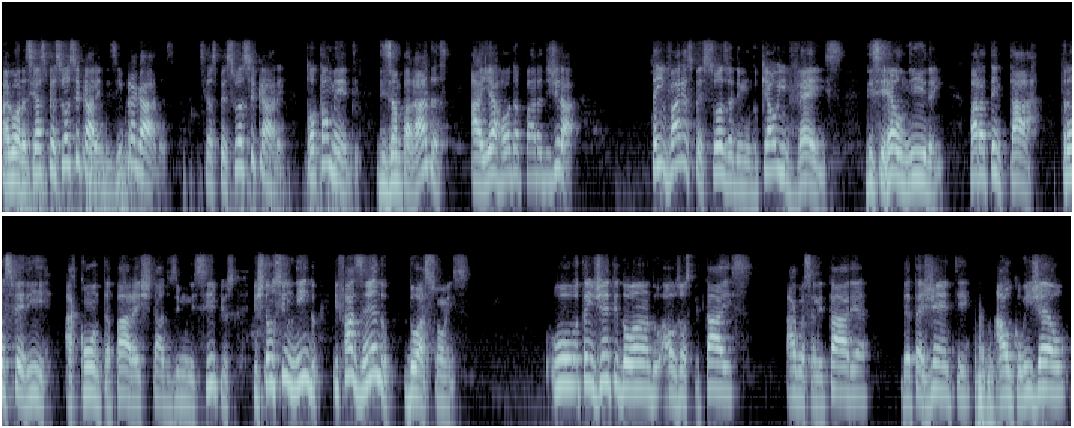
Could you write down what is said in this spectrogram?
Agora, se as pessoas ficarem desempregadas, se as pessoas ficarem totalmente desamparadas, aí a roda para de girar. Tem várias pessoas, Edmundo, que ao invés de se reunirem para tentar transferir a conta para estados e municípios, estão se unindo e fazendo doações. O, tem gente doando aos hospitais, água sanitária, detergente, álcool em gel.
